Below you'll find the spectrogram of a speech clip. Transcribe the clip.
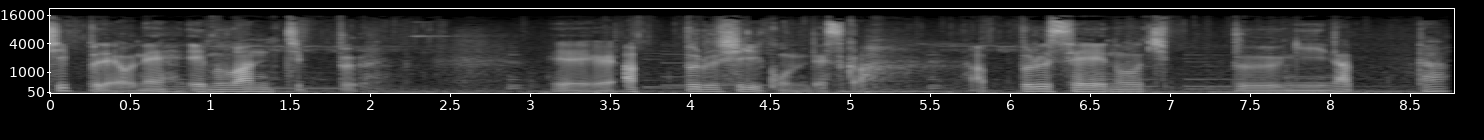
チップだよね。M1 チップ。えー、アップルシリコンですか。アップル製のチップになった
